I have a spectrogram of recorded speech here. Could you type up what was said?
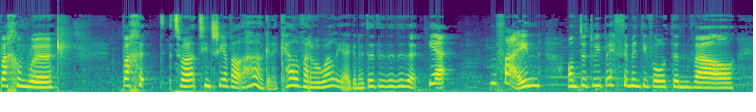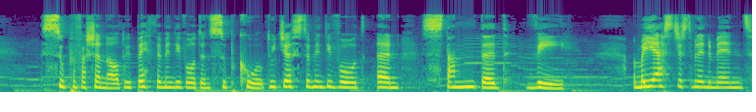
bach yn wyr, bach, ti'n trio fel, oh, gyda celf ar fy waliau, gyda dy, dy, dy, dy, dy. Ie, yn ffain, ond dydw i beth yn mynd i fod yn fel super fashionol, dwi beth yn mynd i fod yn super cool, dwi just yn mynd i fod yn standard fi. Mae yes, just yn mynd yn mynd,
